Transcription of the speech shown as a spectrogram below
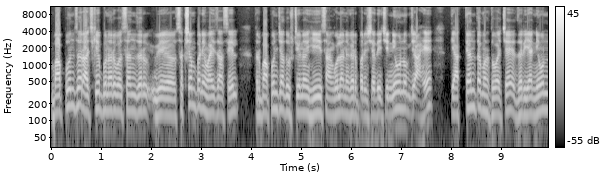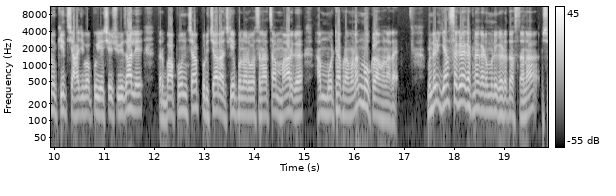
बापूंचं राजकीय पुनर्वसन जर सक्षमपणे व्हायचं असेल तर बापूंच्या दृष्टीनं ही सांगोला नगर परिषदेची निवडणूक जी आहे ती अत्यंत महत्वाची आहे. जर या निवडणुकीत शहाजी बापू यशस्वी झाले तर बापूंच्या पुढच्या राजकीय पुनर्वसनाचा मार्ग हा मोठ्या प्रमाणात मोकळा होणार आहे. मंडळी या सगळ्या घटना घडामोडी घडत असताना श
